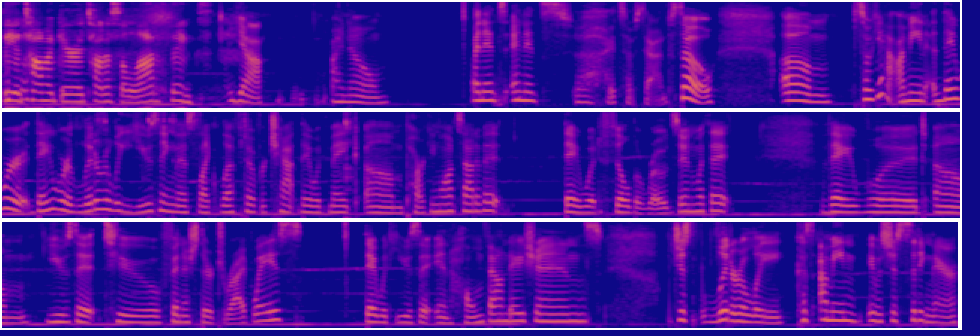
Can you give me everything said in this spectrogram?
The atomic era taught us a lot of things. Yeah, I know, and it's and it's ugh, it's so sad. So, um, so yeah, I mean, they were they were literally using this like leftover chat. They would make um parking lots out of it. They would fill the roads in with it. They would um, use it to finish their driveways. They would use it in home foundations. Just literally, because I mean, it was just sitting there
